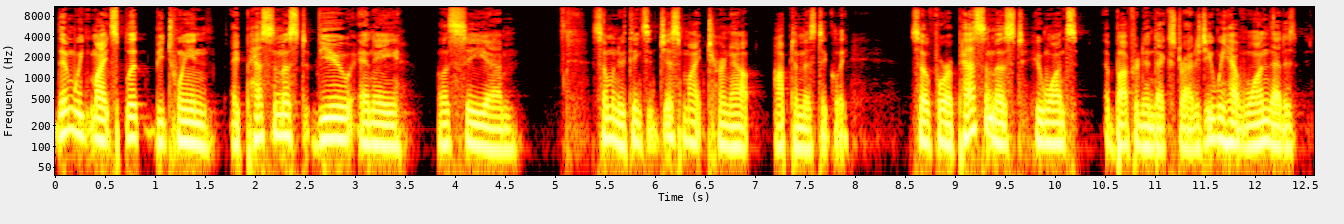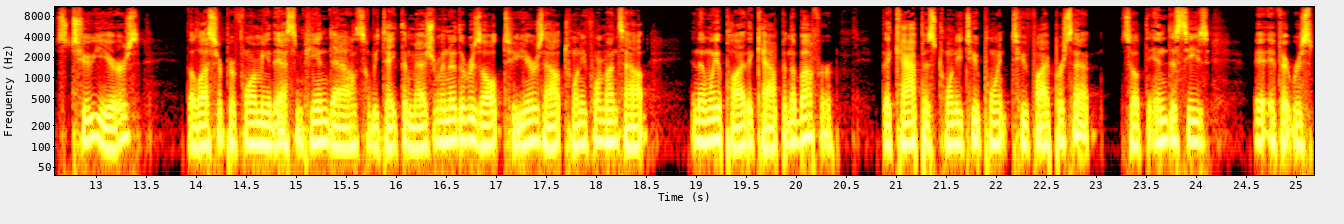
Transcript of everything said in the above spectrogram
then we might split between a pessimist view and a, let's see, um, someone who thinks it just might turn out optimistically. So, for a pessimist who wants a buffered index strategy. We have one that is two years, the lesser performing of the S&P and Dow. So we take the measurement of the result two years out, 24 months out, and then we apply the cap and the buffer. The cap is 22.25%. So if the indices, if it res-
